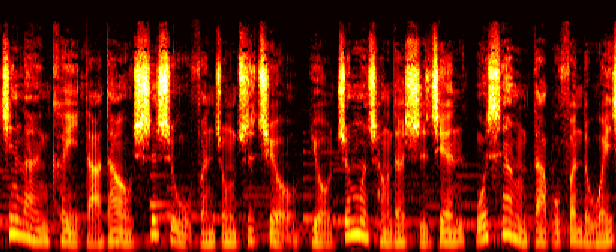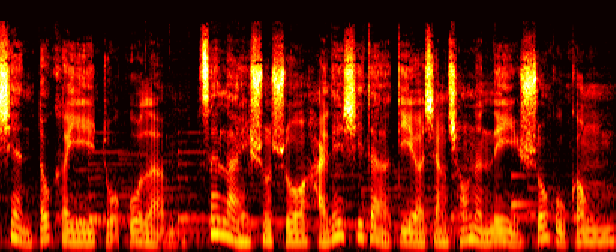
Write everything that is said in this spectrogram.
竟然可以达到四十五分钟之久。有这么长的时间，我想大部分的危险都可以躲过了。再来说说海鬣蜥的第二项超能力——缩骨功。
